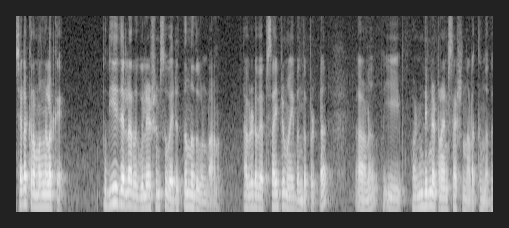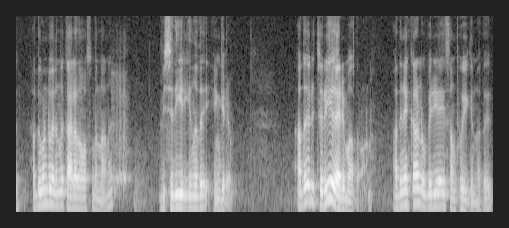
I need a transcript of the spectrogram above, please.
ചില ക്രമങ്ങളൊക്കെ പുതിയ ചില റെഗുലേഷൻസ് വരുത്തുന്നത് കൊണ്ടാണ്. അവരുടെ വെബ്സൈറ്റുമായി ബന്ധപ്പെട്ട് ആണ് ഈ ഫണ്ടിന്റെ ട്രാൻസാക്ഷൻ നടക്കുന്നത്. അതുകൊണ്ട് വരുന്ന കാലതാമസം എന്നാണ് വിശദീകരിക്കുന്നത് എങ്കിലും. അത് ഒരു ചെറിയ കാര്യം മാത്രമാണ്. അതിനേക്കാൾ ഉപരിയായി സംഭവിക്കുന്നത്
